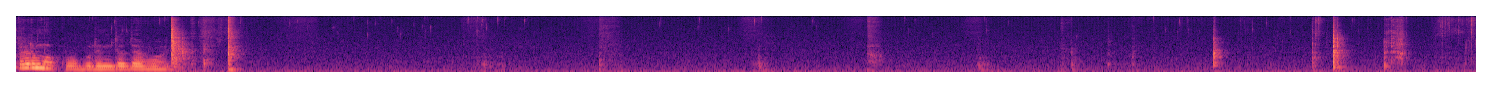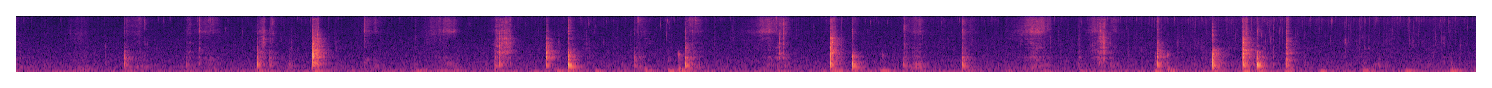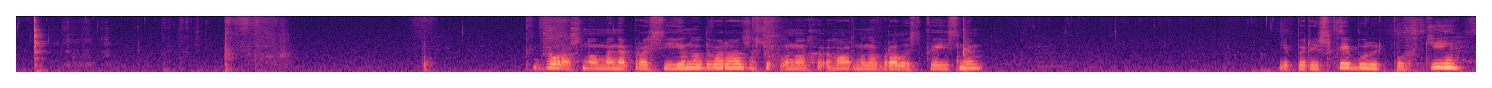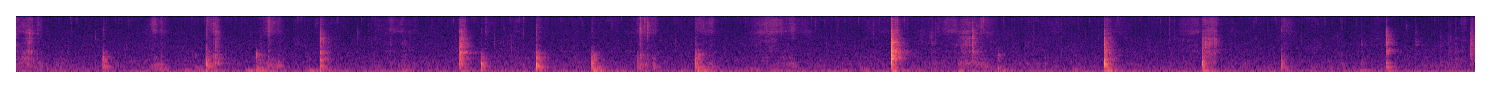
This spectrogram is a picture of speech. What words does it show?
Тепер муку будемо додавати. Борошно в мене просіяно два рази, щоб воно гарно набралось киснем. І пиріжки будуть пухкі.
